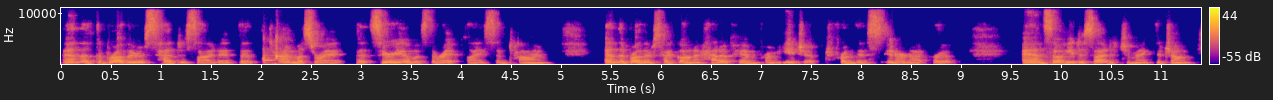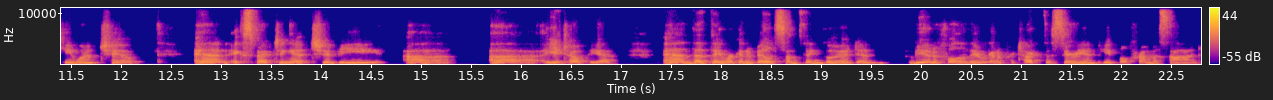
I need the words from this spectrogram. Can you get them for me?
and that the brothers had decided that the time was right, that Syria was the right place and time, and the brothers had gone ahead of him from Egypt from this internet group. And so he decided to make the jump. He went too, and expecting it to be uh, uh, utopia and that they were going to build something good and beautiful and they were going to protect the Syrian people from Assad.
